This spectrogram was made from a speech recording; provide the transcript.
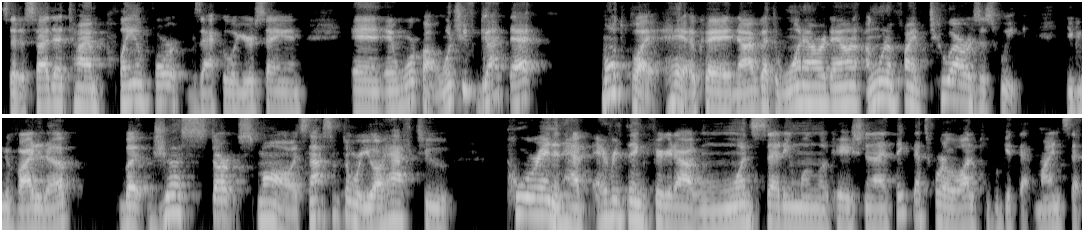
Set aside that time, plan for it, exactly what you're saying, and and work on. It. Once you've got that multiply it. Hey, okay, now I've got the one hour down. I'm going to find two hours this week. You can divide it up, but just start small. It's not something where you'll have to pour in and have everything figured out in one setting, one location. And I think that's where a lot of people get that mindset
